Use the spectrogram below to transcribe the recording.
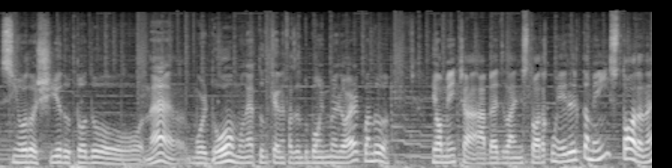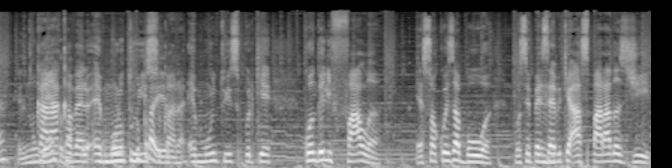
senhor Oshiro todo, né, mordomo, né, tudo querendo fazer do bom e melhor, quando realmente a, a Badline estoura com ele, ele também estoura, né? Ele não aguenta, Caraca, não, velho, é muito isso, ele, cara. né? É muito isso, porque quando ele fala, é só coisa boa. Você Uhum. percebe que as paradas de,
